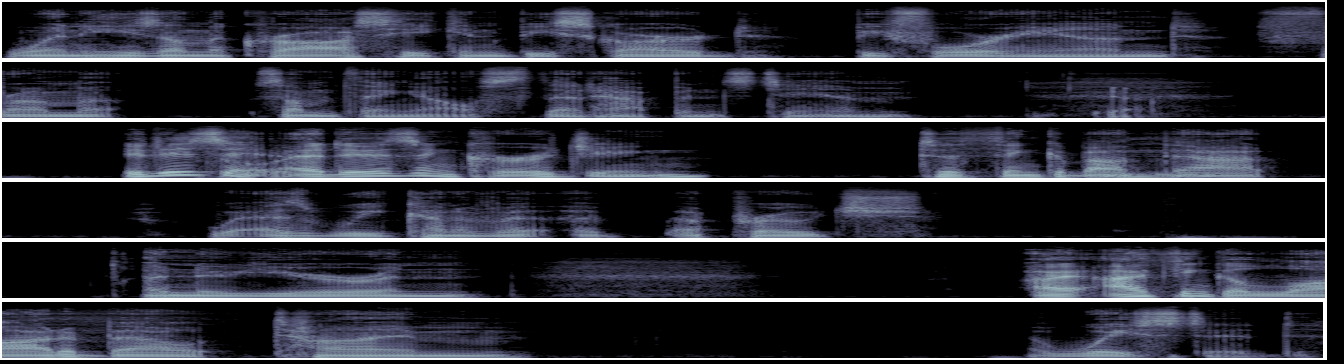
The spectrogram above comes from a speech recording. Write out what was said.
when he's on the cross, he can be scarred beforehand from something else that happens to him. Yeah. it is. Totally. It is encouraging to think about Mhm. that as we kind of uh, approach a new year, and I, I think a lot about time wasted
